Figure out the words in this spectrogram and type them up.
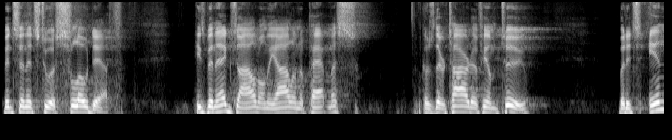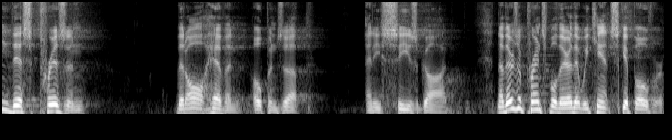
been sentenced to a slow death. He's been exiled on the island of Patmos because they're tired of him too. But it's in this prison that all heaven opens up and he sees God. Now, there's a principle there that we can't skip over.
